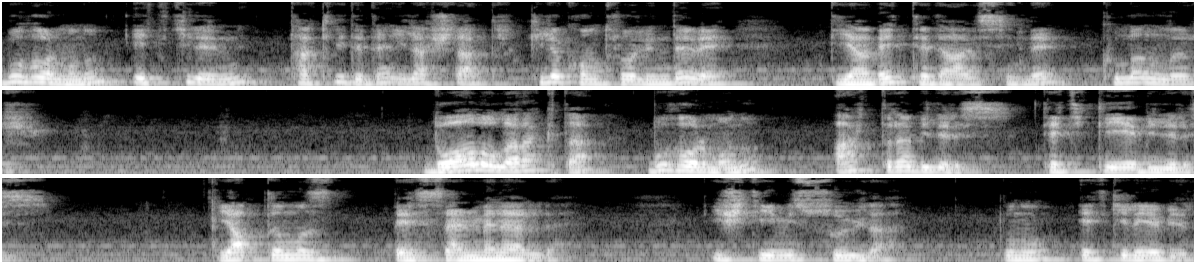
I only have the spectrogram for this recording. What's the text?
bu hormonun etkilerini taklit eden ilaçlardır. Kilo kontrolünde ve diyabet tedavisinde kullanılır. Doğal olarak da bu hormonu arttırabiliriz, tetikleyebiliriz. Yaptığımız beslenmelerle, içtiğimiz suyla bunu etkileyebilir.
